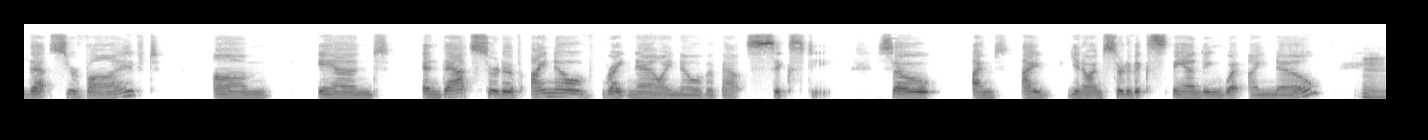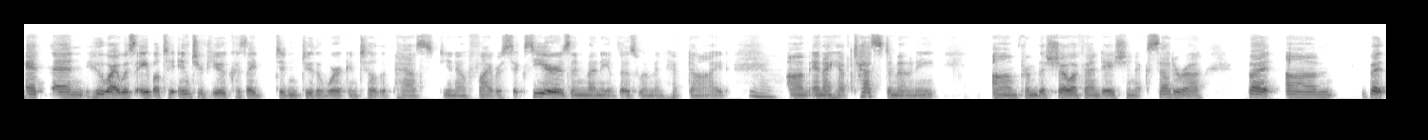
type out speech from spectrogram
that survived um, and and that's sort of i know right now i know of about 60 so i'm i you know i'm sort of expanding what i know mm. and then who i was able to interview because i didn't do the work until the past you know five or six years and many of those women have died mm. um, and i have testimony um, from the shoah foundation et cetera but um, but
